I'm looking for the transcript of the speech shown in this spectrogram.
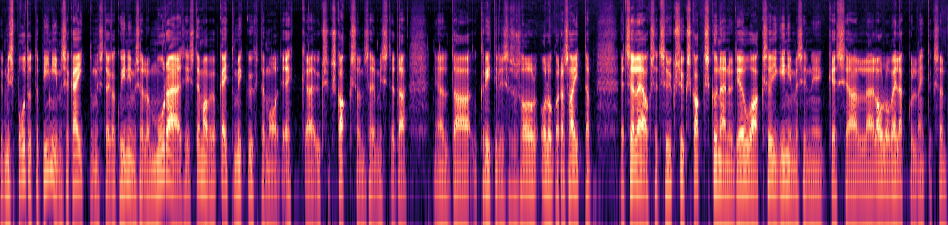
nüüd mis puudutab inimese käitumist, ega kui inimesel on mure, siis tema peab käituma ikka ühtemoodi, ehk äh, üks, üks, kaks on see, mis teda nii-öelda kriitilises olukorras aitab. et selle jaoks, et see üks, üks, kaks kõne nüüd jõuaks õige inimeseni, kes seal lauluväljakul väljakul näiteks on,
